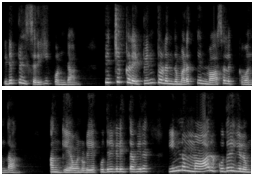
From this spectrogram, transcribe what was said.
இடுப்பில் செருகிக் கொண்டான். பிச்சுக்களை பின்தொடர்ந்து மடத்தின் வாசலுக்கு வந்தான். அங்கே அவனுடைய குதிரைகளைத் தவிர இன்னும் ஆறு குதிரைகளும்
